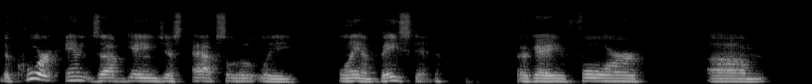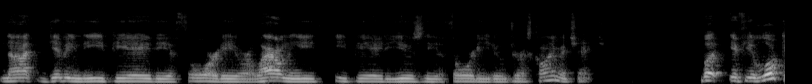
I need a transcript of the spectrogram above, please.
the court ends up getting just absolutely lambasted, okay, for um, not giving the EPA the authority or allowing the EPA to use the authority to address climate change. But if you look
